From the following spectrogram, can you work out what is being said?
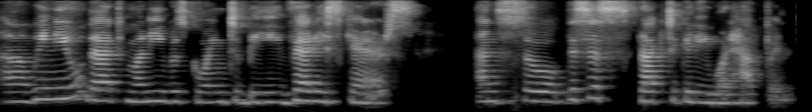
Uh, we knew that money was going to be very scarce. And so this is practically what happened.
